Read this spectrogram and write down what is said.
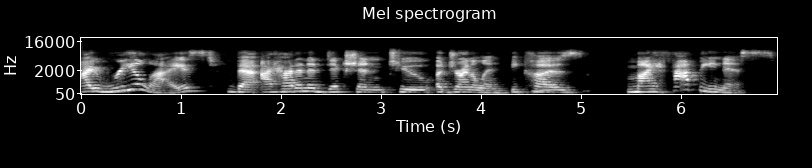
I realized that I had an addiction to adrenaline mm-hmm. because. My happiness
